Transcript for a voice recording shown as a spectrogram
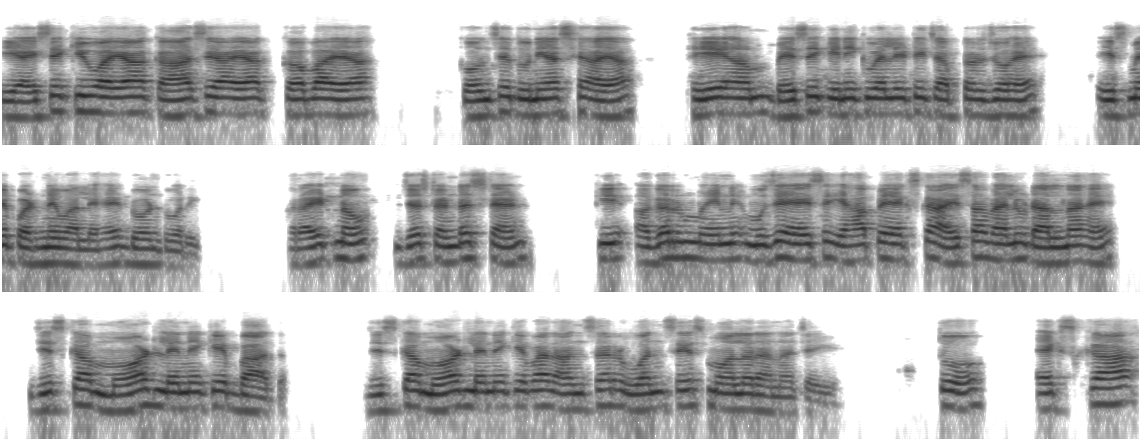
ये ऐसे क्यों आया? कहाँ से आया? कब आया? कौन से दुनिया से आया? ये हम बेसिक इनइक्वालिटी चैप्टर जो है इसमें पढ़ने वाले हैं don't worry right now just understand कि अगर मैंने, मुझे ऐसे यहाँ पे एक्स का ऐसा वैल्यू डालना है, जिसका मॉड लेने के बाद, जिसका मॉड लेने के बाद आंसर वन से स्मॉलर आना चाहिए। तो एक्स का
